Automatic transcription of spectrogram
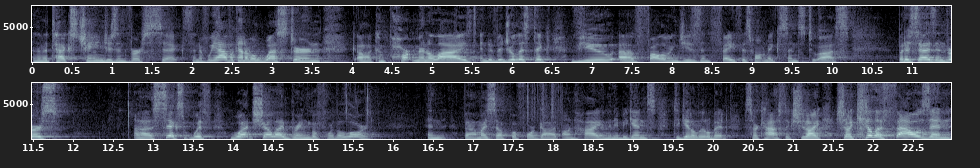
And then the text changes in verse 6. And if we have a kind of a Western, uh, compartmentalized, individualistic view of following Jesus in faith, this won't make sense to us. But it says in verse uh, 6 With what shall I bring before the Lord? and bow myself before God on high. And then he begins to get a little bit sarcastic. Should I, should I kill a thousand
